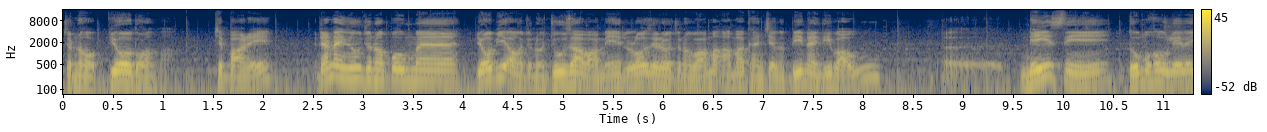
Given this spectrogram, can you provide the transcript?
ကျွန်တော်ပြောသွားမှာဖြစ်ပါတယ်အတန်းနိုင်ဆုံးကျွန်တော်ပုံမှန်ပြောပြအောင်ကျွန်တော်စူးစမ်းပါမယ်လောလောဆယ်တော့ကျွန်တော်ဘာမှအာမခံချက်မပေးနိုင်သေးပါဘူးအဲနေ့စဉ်သို့မဟုတ်လည်းပဲ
